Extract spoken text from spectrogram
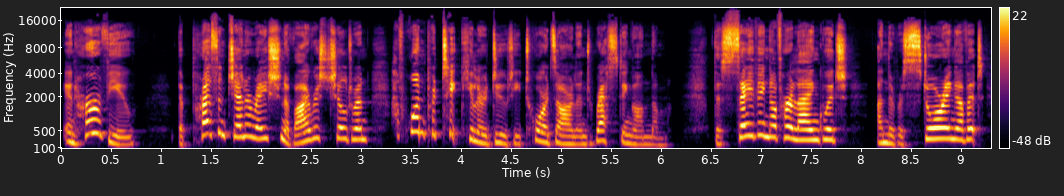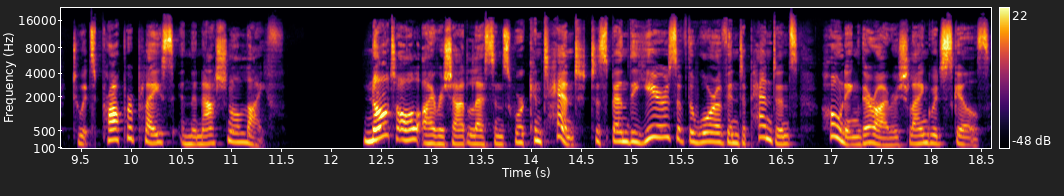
In her view, the present generation of Irish children have one particular duty towards Ireland resting on them the saving of her language and the restoring of it to its proper place in the national life. Not all Irish adolescents were content to spend the years of the War of Independence honing their Irish language skills.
